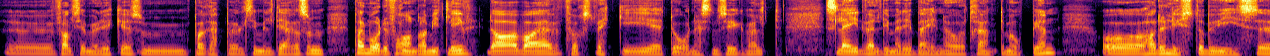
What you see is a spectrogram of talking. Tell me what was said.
Uh, Fallskjermulykke på rappøvelse i militæret som på en måte forandra mitt liv. Da var jeg først vekk i et år, nesten sykemeldt. Sleit veldig med de beina og trente meg opp igjen. Og hadde lyst til å bevise,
